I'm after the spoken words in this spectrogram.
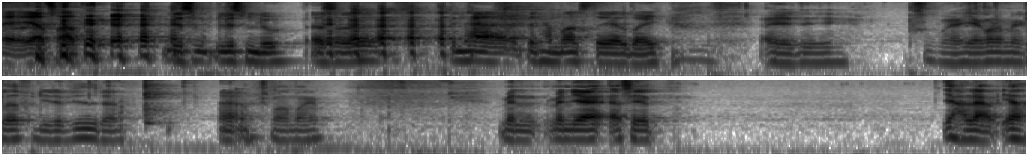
Ja, jeg er træt. ligesom, ligesom nu. Altså, den her, den her monster hjælper ikke. Ej, det... Puh, jeg er godt nok mere glad for de der hvide der. Ja. Ikke så meget mig. Men, men ja, altså jeg, jeg, har lært, jeg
